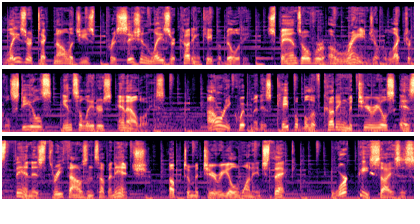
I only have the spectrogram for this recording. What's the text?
Laser Technologies' precision laser cutting capability spans over a range of electrical steels, insulators, and alloys. Our equipment is capable of cutting materials as thin as 3 thousandths of an inch up to material 1 inch thick. Workpiece sizes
